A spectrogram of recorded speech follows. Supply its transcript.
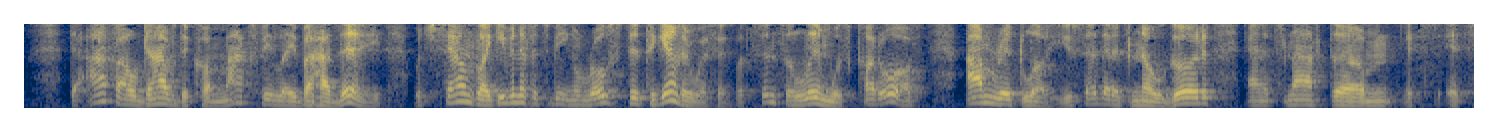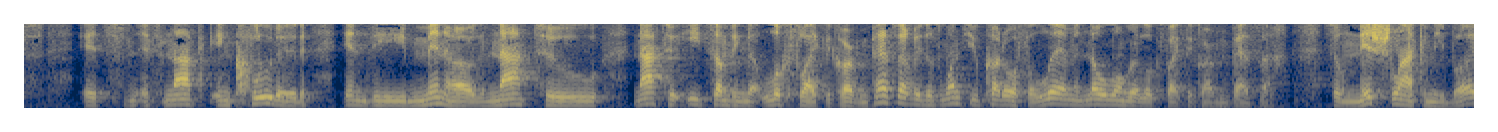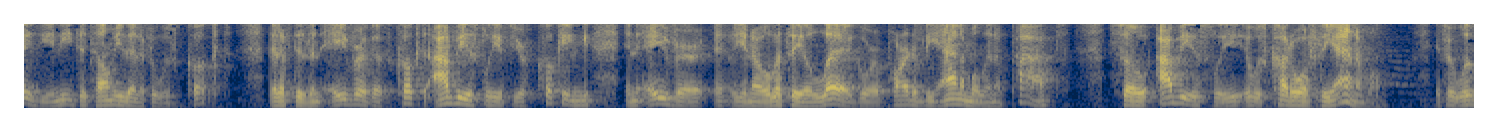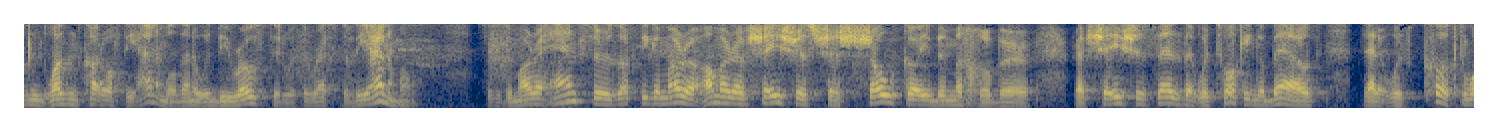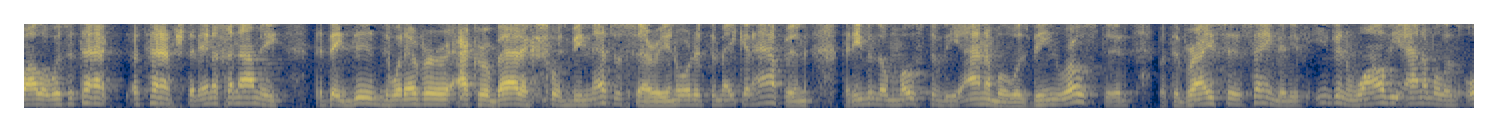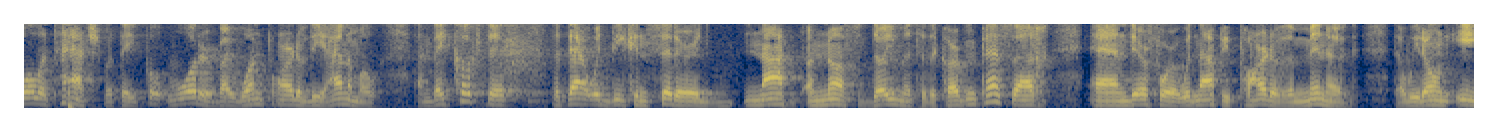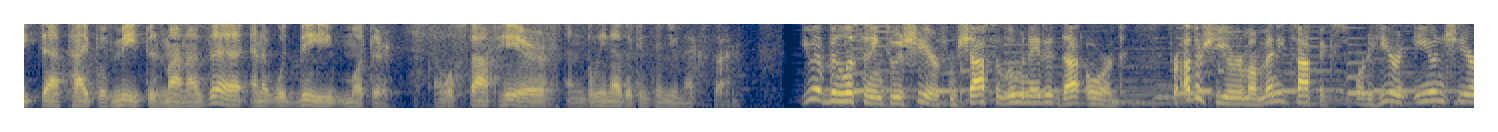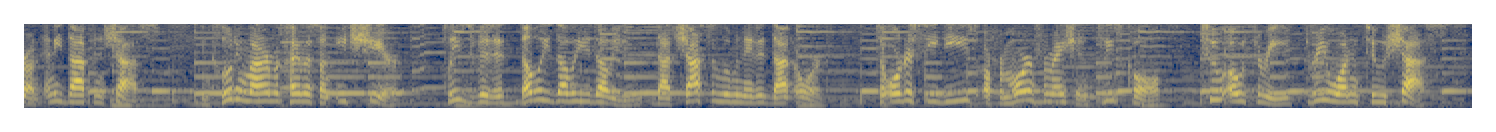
the afal gav de komat file bahadei, which sounds like even if it's being roasted together with it, but since a limb was cut off, amrit loy. You said that it's no good and it's not. Um, it's it's it's it's not included in the minhag not to not to eat something that looks like the Korban Pesach because once you cut off a limb, it no longer looks like the Korban Pesach. So nishlak mi boy, do you need to tell me that if it was cooked, that if there's an aver that's cooked, obviously if you're cooking an aver, uh, you know, let's say a leg or a part of the animal in a pot, so obviously it was cut off the animal. If it wasn't wasn't cut off the animal, then it would be roasted with the rest of the animal. So the Gemara answers, the Gemara, Amar Rav Sheshes Shesholkoi b'mechuber. Rav Sheshes says that we're talking about that it was cooked while it was attacked, attached, that Enochanami, that they did whatever acrobatics would be necessary in order to make it happen, that even though most of the animal was being roasted, but the Brisa is saying that if even while the animal is all attached, but they put water by one part of the animal and they cooked it, that that would be considered not enough doima to the korban Pesach, and therefore it would not be part of the minhag that we don't eat that type of meat bisman hazeh, and it would be mutter. And we'll stop here and Bli Neder continue next time. You have been listening to a shiur from shasilluminated.org. For other shiurim on many topics, or to hear an Eon shiur on any daf in Shas, including mareh mekomos on each shiur, please visit www.shasilluminated.org. To order CDs or for more information, please call 203 312 SHAS.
